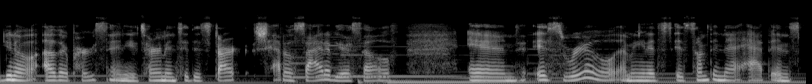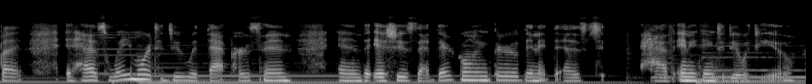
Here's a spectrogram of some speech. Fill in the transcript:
you know other person. You turn into this dark shadow side of yourself. And it's real. I mean it's it's something that happens but it has way more to do with that person and the issues that they're going through than it does to have anything to do with you.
